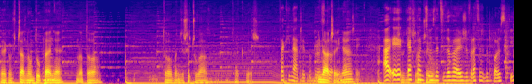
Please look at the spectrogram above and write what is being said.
w jakąś czarną dupę, mhm. nie? No to to będziesz się czuła tak, wiesz, tak inaczej po prostu. Inaczej, nie? Inaczej. A jak, jak w końcu zdecydowałeś, że wracasz do Polski?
